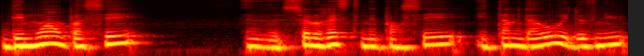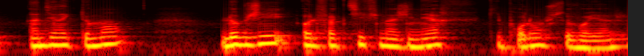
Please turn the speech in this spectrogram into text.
Des mois ont passé, euh, seul reste mes pensées, et Tamdao est devenu indirectement l'objet olfactif imaginaire qui prolonge ce voyage.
